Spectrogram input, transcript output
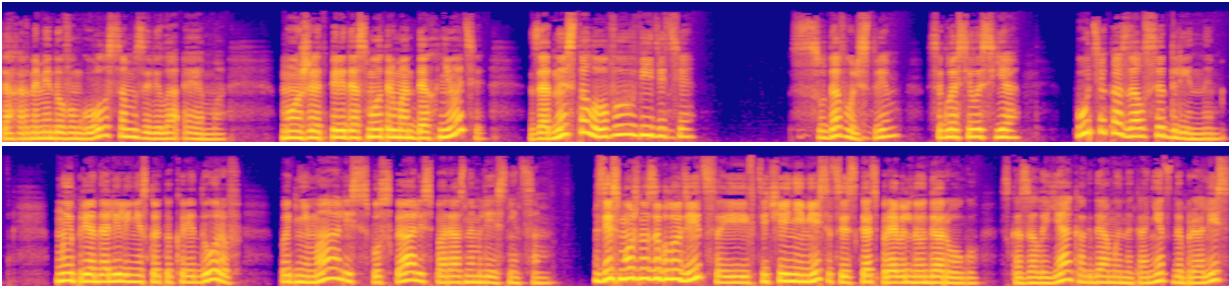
сахарно-медовым голосом завела Эмма. «Может, перед осмотром отдохнете? Заодно и столовую увидите». «С удовольствием», — согласилась я. Путь оказался длинным. Мы преодолели несколько коридоров, поднимались, спускались по разным лестницам. «Здесь можно заблудиться и в течение месяца искать правильную дорогу», — сказала я, когда мы, наконец, добрались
